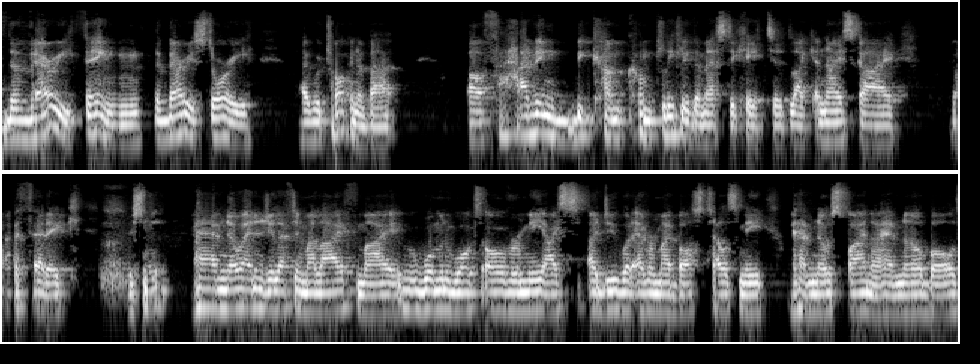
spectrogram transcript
the very thing, the very story that we're talking about of having become completely domesticated, like a nice guy, pathetic. I have no energy left in my life. My woman walks over me. I, I do whatever my boss tells me. I have no spine. I have no balls.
